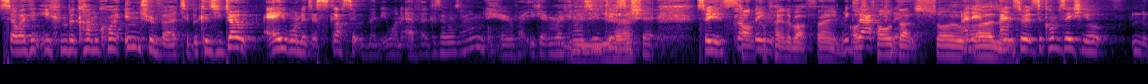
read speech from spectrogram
So I think you can become quite introverted because you don't a want to discuss it with anyone ever because everyone's like, I don't want to hear about you getting recognised. Who gives Yeah. a shit? So it's Can't something. complain about fame. Exactly. I was told that so and it- early. and so it's a conversation you're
